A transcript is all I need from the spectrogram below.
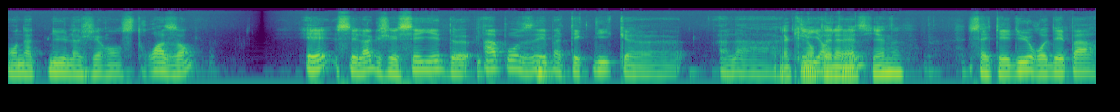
on a tenu la gérance trois ans. Et c'est là que j'ai essayé d'imposer ma technique euh, à la, La clientèle clientèle. Ça a été dur au départ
